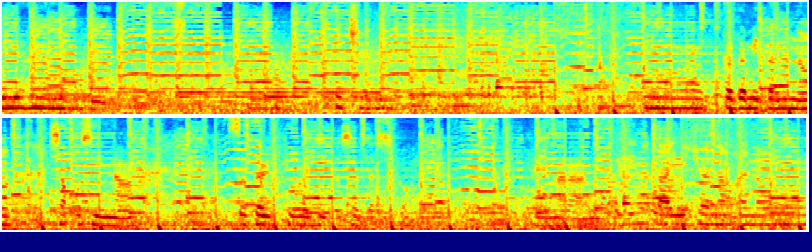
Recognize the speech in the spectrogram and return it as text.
Bilihan ng mga mga kitchen, mga kagamitan na sa kusina, sa third floor dito sa Tesco. Ayan, marami. Pili na tayo dyan ng ano, yung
